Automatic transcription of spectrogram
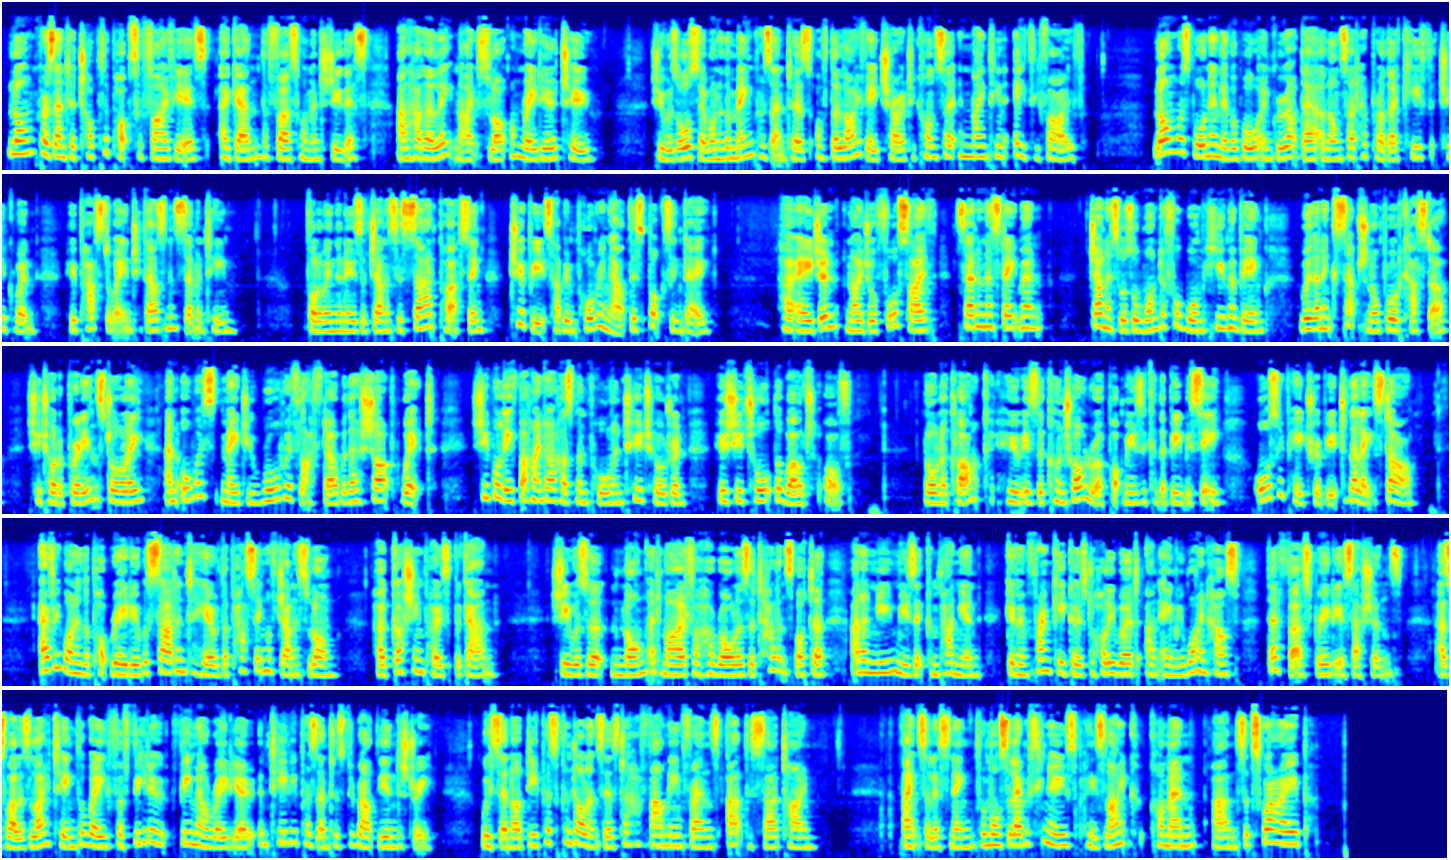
Long presented Top of the Pops for five years, again the first woman to do this, and had a late night slot on Radio 2. She was also one of the main presenters of the Live Aid charity concert in 1985. Long was born in Liverpool and grew up there alongside her brother Keith Chegwin, who passed away in 2017. Following the news of Janice's sad passing, tributes have been pouring out this Boxing Day. Her agent, Nigel Forsyth, said in a statement Janice was a wonderful, warm human being with an exceptional broadcaster. She told a brilliant story and always made you roar with laughter with her sharp wit. She will leave behind her husband Paul and two children who she taught the world of. Lorna Clark, who is the controller of pop music at the BBC, also paid tribute to the late star. Everyone in the pop radio was saddened to hear of the passing of Janice Long. Her gushing post began. She was uh, long admired for her role as a talent spotter and a new music companion, giving Frankie Goes to Hollywood and Amy Winehouse their first radio sessions as well as lighting the way for female radio and TV presenters throughout the industry. We send our deepest condolences to her family and friends at this sad time. Thanks for listening. For more celebrity news, please like, comment, and subscribe.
